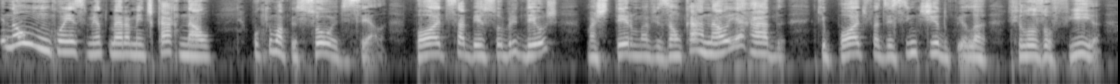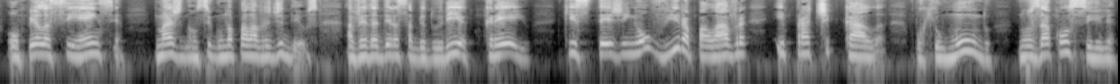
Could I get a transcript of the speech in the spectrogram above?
e não um conhecimento meramente carnal. Porque uma pessoa, disse ela, pode saber sobre Deus, mas ter uma visão carnal e errada, que pode fazer sentido pela filosofia ou pela ciência, mas não segundo a palavra de Deus. A verdadeira sabedoria, creio, que esteja em ouvir a palavra e praticá-la, porque o mundo nos aconselha,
